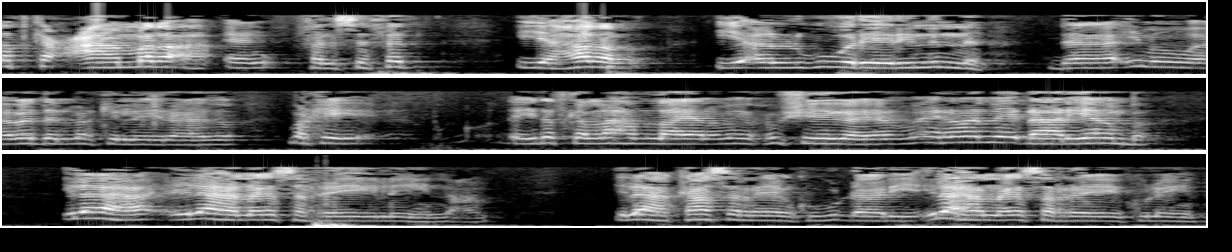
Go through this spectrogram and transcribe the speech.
dadka caamada ah een falsafad iyo hadal iyo aan lagu wareerininna daa'iman wa abadan markii la yidhaahdo markay ay dadka la hadlaayaan ama ay wax u sheegayaan ama ay rabaan inay dhaariyaanba. Ilaaha ilaaha naga sarreeyay leeyihiin nacam ilaaha kaa sarreeyaan kugu dhaariyay ilaaha naga sarreeyay kuleeyihin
